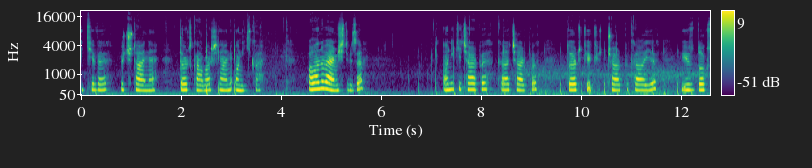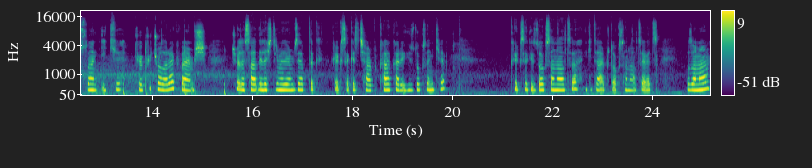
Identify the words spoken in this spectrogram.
2 ve 3 tane 4K var. Yani 12K. Alanı vermişti bize. 12 çarpı K çarpı 4 kök 3 çarpı K'yı 192 kök 3 olarak vermiş. Şöyle sadeleştirmelerimizi yaptık. 48 çarpı K kare 192. 48 96 2 çarpı 96 evet. O zaman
